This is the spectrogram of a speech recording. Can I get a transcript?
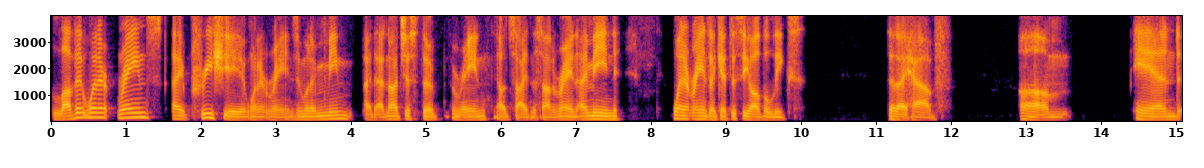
love it when it rains. I appreciate it when it rains. And what I mean by that, not just the rain outside and the sound of rain, I mean when it rains, I get to see all the leaks that I have. Um, and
